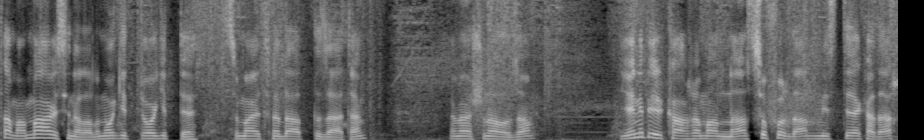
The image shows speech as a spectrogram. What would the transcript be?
Tamam mavisini alalım. O gitti o gitti. Smite'ını da attı zaten. Hemen şunu alacağım. Yeni bir kahramanla sıfırdan Misty'ye kadar.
